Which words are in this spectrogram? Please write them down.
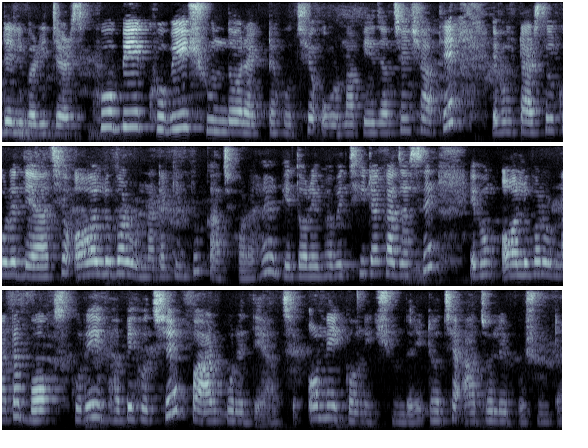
ডেলিভারি চার্জ খুবই খুবই সুন্দর একটা হচ্ছে ওড়না পেয়ে যাচ্ছেন সাথে এবং টার্সেল করে দেওয়া আছে অল ওভার ওড়নাটা কিন্তু কাজ করা। হ্যাঁ ভেতরে এভাবে ছিটা কাজ আছে এবং অল ওভার ওড়নাটা বক্স করে এভাবে হচ্ছে পার করে দেওয়া আছে। অনেক অনেক সুন্দর। এটা হচ্ছে আঁচলের পোষণটা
